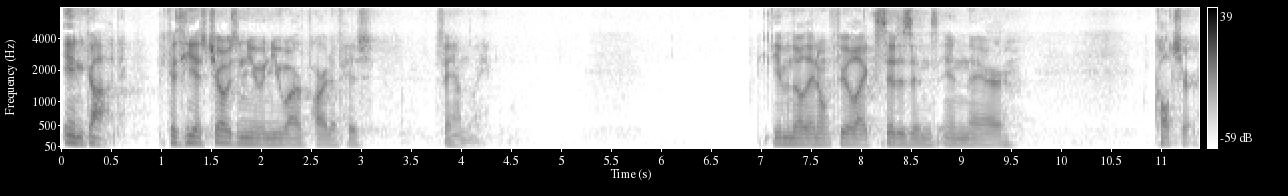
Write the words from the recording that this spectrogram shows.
in God because He has chosen you and you are part of His family. Even though they don't feel like citizens in their culture,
